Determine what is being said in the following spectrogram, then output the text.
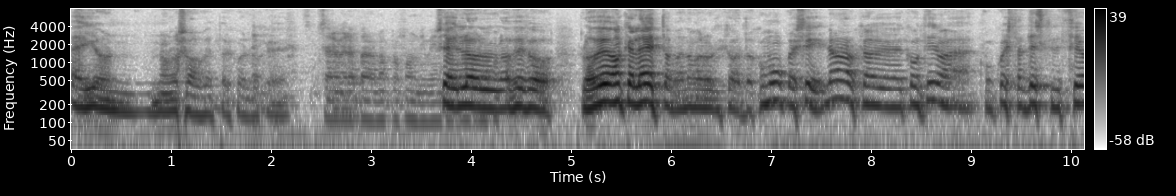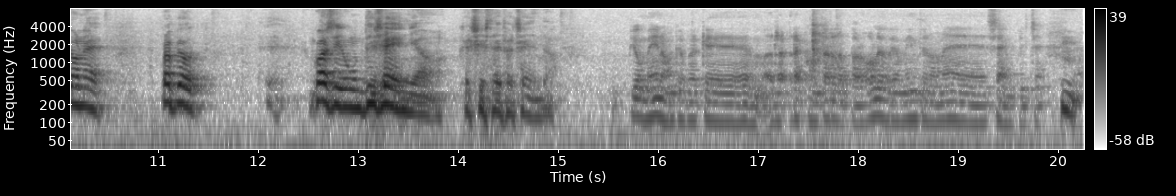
Eh, io non lo so per quello eh, che... Sarebbe da fare un approfondimento. Cioè, lo, lo, avevo, lo, avevo, anche letto, ma non me lo ricordo. Comunque sì, no, no, continua con questa descrizione proprio quasi un disegno che ci stai facendo. Più o meno, anche perché ra- raccontare la parola è semplice. Mm. Eh,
